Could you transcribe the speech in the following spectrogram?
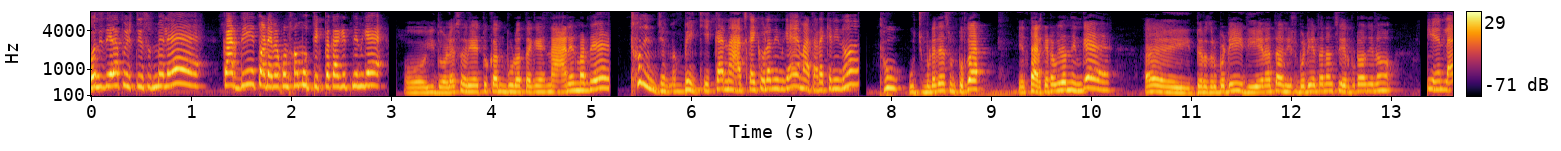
ಬಂದಿದೆಯಲ್ಲ ಪಿಸ್ ದಿವಸದ ಮೇಲೆ? ಕರ್ದಿ ತೊಡೆಬೇಕು ಅಂತ ಮುತ್ತಿಕ್ಬೇಕಾಗಿತ್ತು ನಿನಗೆ. ಓ ಇದೊಳೆ ಸರಿ ಆಯ್ತು ಕಂದ್ ಬಿಡತ್ತಾಗೆ ನಾನೇನ್ ಮಾಡ್ದೆ? ಥು ನಿನ್ ಜನ್ಮ ಬೆಂಕಿ ಕ ನಾಚ್ಕಾಯ್ಕುಲ್ಲ ನಿನಗೆ ಮಾತಾಡಕ್ಕೆ ನೀನು. ಥೂ ಉಚ್ಚ ಮುಡದೆ ಸುಮ್ ಕುತ್ಕ ಏನ್ ತಲೆ ಕೆಟ್ಟೋಗಿದೆ ನಿನ್ಗೆ? ಐ ಇದ್ರದ್ರ ಬಡ್ಡಿ ಇದು ಏನಂತ ಅನಿಷ್ಟು ಬಡ್ಡಿ ಅಂತ ನಾನು ಸೇರ್ಬಿಟ್ಟೋ ನೀನು. ಏನ್ಲ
